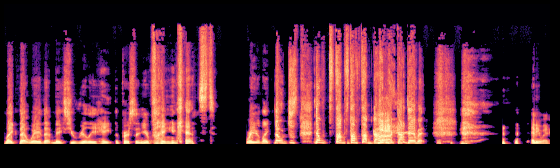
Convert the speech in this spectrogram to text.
like that way that makes you really hate the person you're playing against. Where you're like, no, just no, stop, stop, stop, God, God damn it. anyway,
